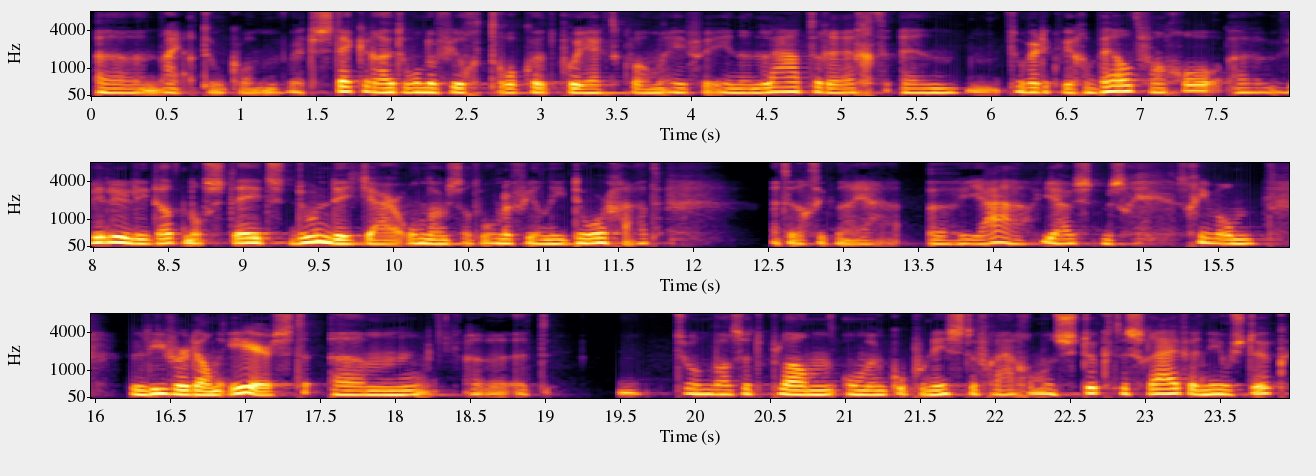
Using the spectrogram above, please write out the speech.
Eh, nou ja, toen kwam, werd de stekker uit Wonderfeel getrokken. Het project kwam even in een la terecht. En toen werd ik weer gebeld van, goh, eh, willen jullie dat nog steeds doen dit jaar, ondanks dat Wonderfeel niet doorgaat? En toen dacht ik, nou ja, ja, juist misschien, misschien wel liever dan eerst. Ehm, eh, het, toen was het plan om een componist te vragen om een stuk te schrijven, een nieuw stuk.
